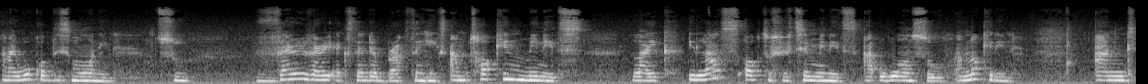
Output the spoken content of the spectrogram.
And I woke up this morning to very, very extended Braxton Hicks. I'm talking minutes. Like, it lasts up to 15 minutes at once. So, I'm not kidding. And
